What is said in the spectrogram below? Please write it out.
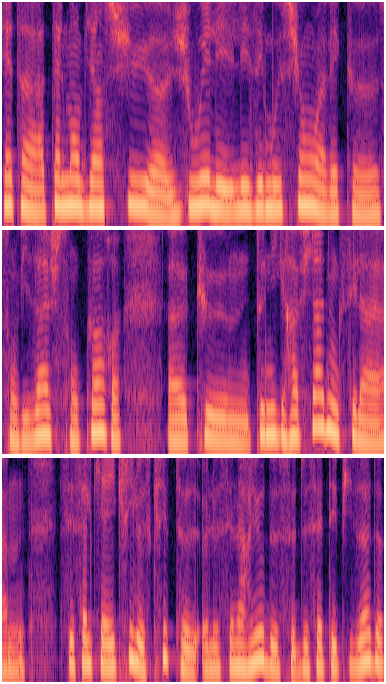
Kate a tellement bien su euh, jouer les, émotions avec euh, son visage, son corps, euh, que Tony Graffia, donc c'est la, c'est celle qui a écrit le script, le scénario de, de cet épisode,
